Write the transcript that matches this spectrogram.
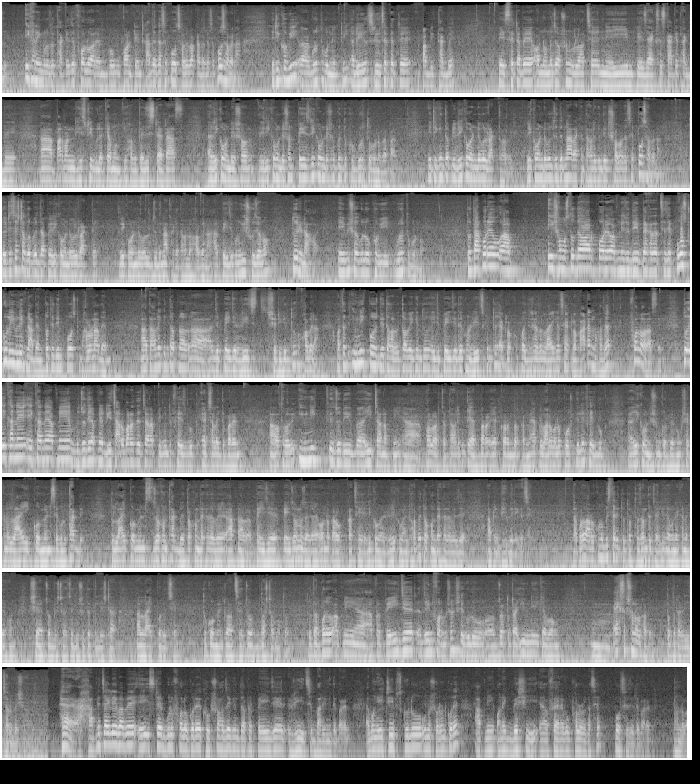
এখানেই মূলত থাকে যে ফলোয়ার এবং কন্টেন্ট কাদের কাছে পৌঁছাবে বা কাদের কাছে পৌঁছাবে না। এটি খুবই গুরুত্বপূর্ণ একটি। রিলস রিলসের ক্ষেত্রে পাবলিক থাকবে। পেজ সেট আপে অন্য অন্য যে অপশনগুলো আছে নেইম পেজ অ্যাক্সেস কাকে থাকবে পারমানেন্ট হিস্ট্রিগুলো কেমন কি হবে পেজ স্ট্যাটাস রিকমেন্ডেশন এই রিকমেন্ডেশন পেজ রিকমেন্ডেশন কিন্তু খুব গুরুত্বপূর্ণ ব্যাপার। এটি কিন্তু আপনি রিকমেন্ডেবল রাখতে হবে। রিকমেন্ডেবল যদি না রাখেন, তাহলে কিন্তু এটি সবার কাছে পৌঁছাবে না। তো এটি চেষ্টা করবেন যে আপনি রিকমেন্ডেবল রাখতে। রিকমেন্ডেবল যদি না থাকে, তাহলে হবে না। আর পেজে কোনো ইস্যু যেন তৈরি না হয়। এই বিষয়গুলো খুবই গুরুত্বপূর্ণ। তো তারপরেও এই সমস্ত দেওয়ার পরেও আপনি যদি দেখা যাচ্ছে যে পোস্টগুলো ইউনিক না দেন, প্রতিদিন পোস্ট ভালো না দেন তাহলে কিন্তু আপনার যে পেজের রিচ সেটি কিন্তু হবে না। অর্থাৎ ইউনিক পোস্ট দিতে হবে তবে কিন্তু এই যে পেজে দেখুন রিচ কিন্তু এক লক্ষ পঁয়ত্রিশ হাজার লাইক আছে, এক লক্ষ আটান্ন হাজার ফলোয়ার আছে। তো এখানে এখানে আপনি, যদি আপনি রিচ আরও বাড়াতে চান, আপনি কিন্তু ফেসবুক অ্যাড চালাইতে পারেন অথবা ইউনিক যদি ই চান আপনি ফলোয়ার চান, তাহলে কিন্তু অ্যাড বার অ্যাড করার দরকার নেই। আপনি ভালো ভালো পোস্ট দিলে ফেসবুক রিকমেন্ডেশন করবে এবং সেখানে লাইক কমেন্টস এগুলো থাকবে। তো লাইক কমেন্টস যখন থাকবে, তখন দেখা যাবে আপনার পেজে পেজ অন্য জায়গায় অন্য কারোর কাছে রিকমেন্ড রিকমেন্ড হবে, তখন দেখা যাবে যে আপনার ভিউ বেড়ে গেছে। তারপরে আরও কোনো বিস্তারিত তথ্য জানতে চাইলে, যেমন এখানে দেখুন শেয়ার চব্বিশটা হয়েছে, দুশো তেতাল্লিশটা আর লাইক পড়েছে, তো কমেন্টও আছে দশটার মতো। তো তারপরেও আপনি আপনার পেজের যে ইনফরমেশন সেগুলো যতটা ইউনিক এবং এক্সেপশনাল হবে, ততটা রিচ আরও বেশি হবে। হ্যাঁ আপনি চাইলে এভাবে এই স্টেপগুলো ফলো করে খুব সহজে কিন্তু আপনার পেজের রিচ বাড়িয়ে নিতে পারেন। এবং এই টিপসগুলো অনুসরণ করে আপনি অনেক বেশি ফ্যান এবং ফলোয়ার কাছে পৌঁছে যেতে পারেন। ধন্যবাদ।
